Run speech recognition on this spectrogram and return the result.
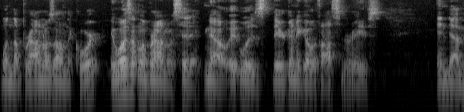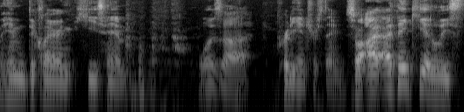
when LeBron was on the court. It wasn't LeBron was sitting. No, it was they're going to go with Austin Reaves and um, him declaring he's him was uh, pretty interesting. So I, I think he at least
